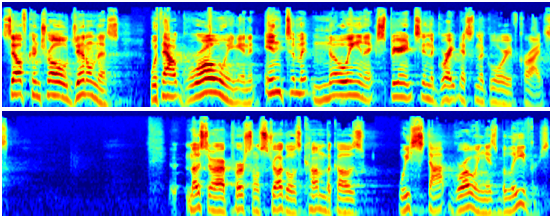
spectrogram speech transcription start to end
self control, gentleness, without growing in an intimate knowing and experiencing the greatness and the glory of Christ. Most of our personal struggles come because we stop growing as believers.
